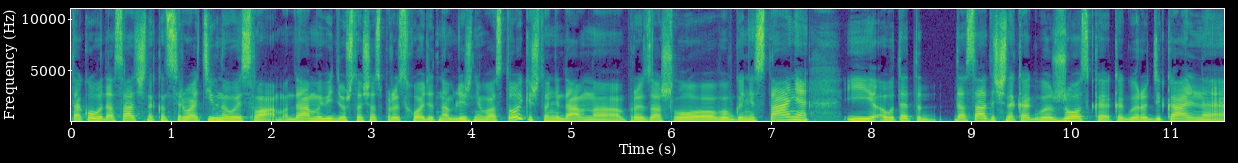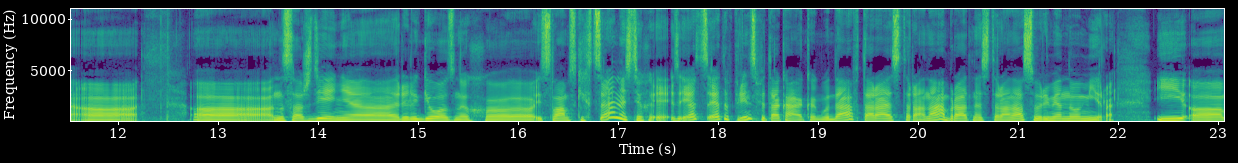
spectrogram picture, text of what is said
такого достаточно консервативного ислама. Да, мы видим, что сейчас происходит на Ближнем Востоке, Востоке, что недавно произошло в Афганистане. И вот это достаточно как бы жесткое, как бы радикальное а, насаждение религиозных а, исламских ценностей, э, это, это, в принципе, такая, как бы, да, вторая сторона, обратная сторона современного мира. И э,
